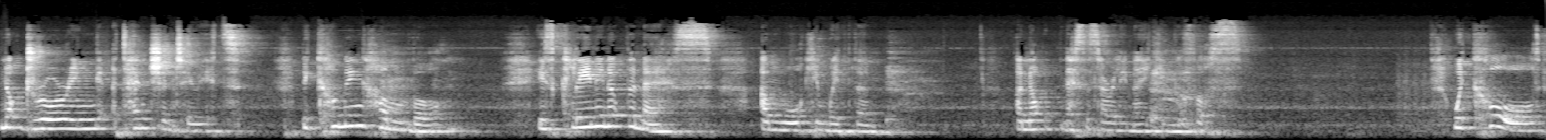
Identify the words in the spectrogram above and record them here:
Not drawing attention to it. Becoming humble is cleaning up the mess and walking with them, and not necessarily making a fuss. We're called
